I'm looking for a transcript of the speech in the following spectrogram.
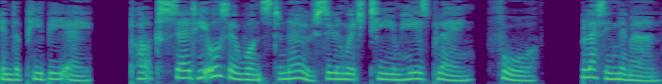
in the PBA. Parks said he also wants to know soon which team he is playing for. Blessing the man,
